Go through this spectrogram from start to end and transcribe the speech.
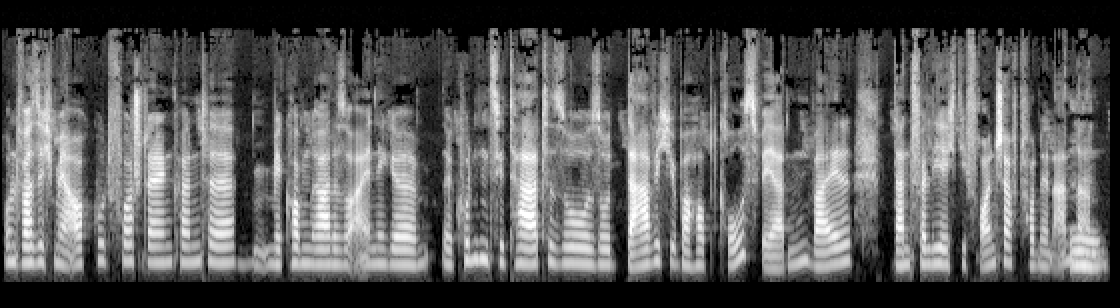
und was ich mir auch gut vorstellen könnte, mir kommen gerade so einige äh, Kundenzitate so, so darf ich überhaupt groß werden, weil dann verliere ich die Freundschaft von den anderen. Mhm.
